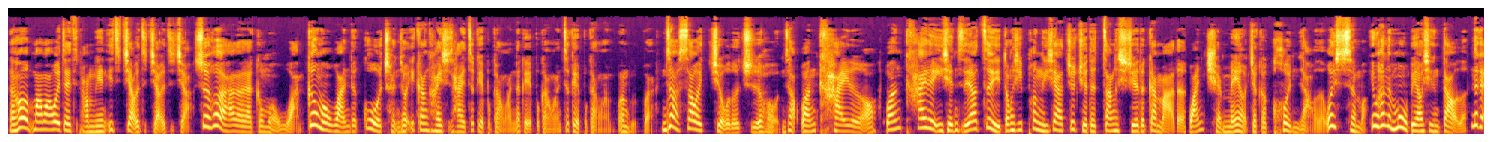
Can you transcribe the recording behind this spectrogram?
然后妈妈会在旁边一直叫，一直叫，一直叫。所以后来他来跟我们玩，跟我们玩的过程中，一刚开始他也这个也不敢玩，那个也不敢玩，这个也不敢玩，玩不玩？你知道稍微久了之后，你知道玩开了哦，玩开了。以前只要自己东西碰一下就觉得脏，觉得干嘛的，完全没有这个困扰了。为什么？因为他的目标性到了，那个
